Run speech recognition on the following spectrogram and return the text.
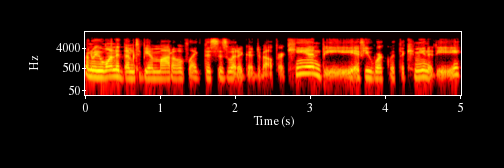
And we wanted them to be a model of like this is what a good developer can be if you work with the community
